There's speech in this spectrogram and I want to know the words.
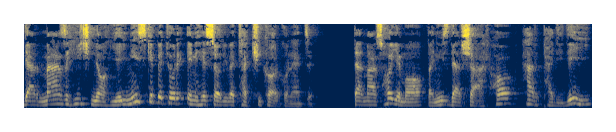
در مغز هیچ ناحیه‌ای نیست که به طور انحصاری و تکی کار کند. در مرزهای ما و نیز در شهرها هر پدیده ای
